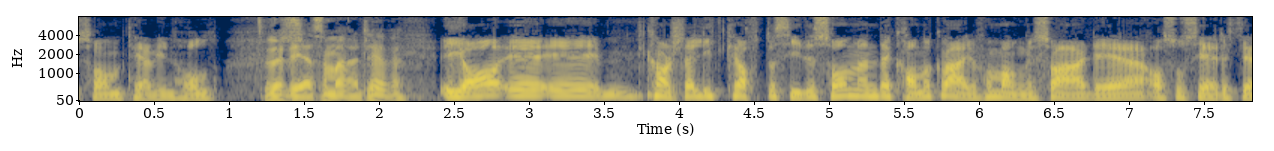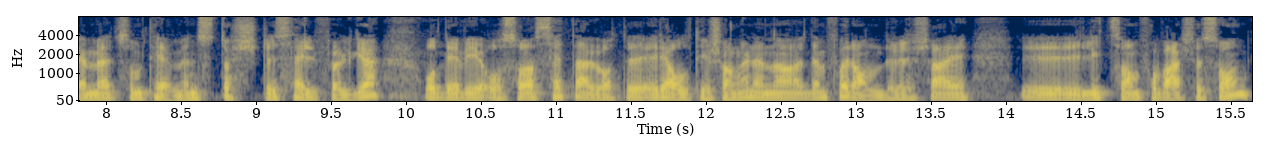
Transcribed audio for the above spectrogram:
som TV-innhold. Det er det som er TV? Ja, eh, eh, kanskje det er litt kraftig å si det sånn, men det kan nok være for mange så er det, assosieres det med, som TV med den største selvfølge. Og det vi også har sett, er jo at reality-sjangeren den, den forandrer seg eh, litt sånn for hver sesong.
